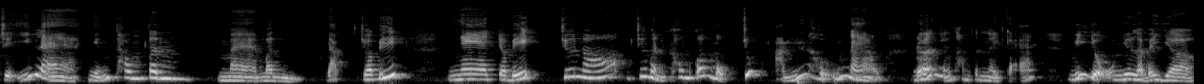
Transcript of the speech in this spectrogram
chỉ là những thông tin mà mình cho biết nghe cho biết chứ nó chứ mình không có một chút ảnh hưởng nào đến những thông tin này cả. Ví dụ như là bây giờ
